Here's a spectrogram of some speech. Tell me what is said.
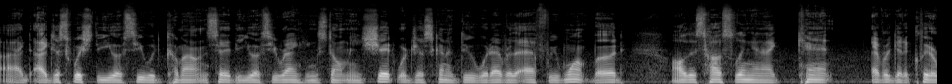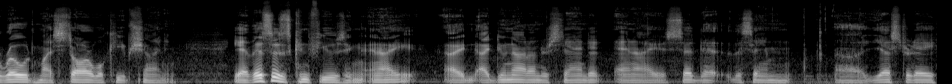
I, I just wish the UFC would come out and say the UFC rankings don't mean shit. We're just going to do whatever the F we want, bud. All this hustling, and I can't ever get a clear road. My star will keep shining. Yeah, this is confusing, and I, I, I do not understand it. And I said that the same uh, yesterday.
